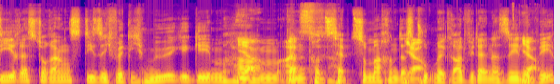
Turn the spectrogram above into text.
Die Restaurants, die sich wirklich Mühe gegeben haben, Ja, ein Konzept zu machen, das Ja. tut mir gerade wieder in der Seele ja, weh.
